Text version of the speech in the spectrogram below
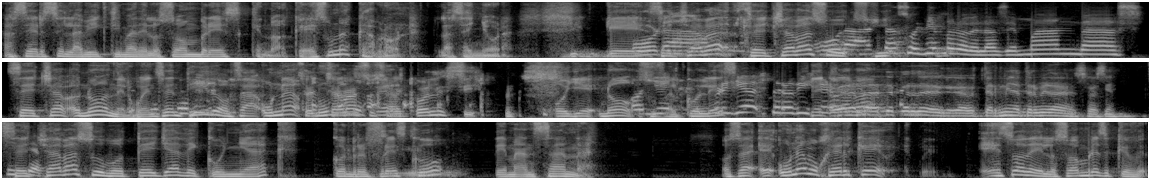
hacerse la víctima de los hombres, que no, que es una cabrona, la señora, que se echaba, se echaba su, estás oyendo lo de las demandas. Se echaba, no, en el buen sentido, o sea, una, se echaba sus alcoholes, sí. Oye, no, sus alcoholes. Pero, dijeron, termina, termina, Se echaba su botella de coñac con refresco de manzana. O sea, eh, una mujer que eso de los hombres que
